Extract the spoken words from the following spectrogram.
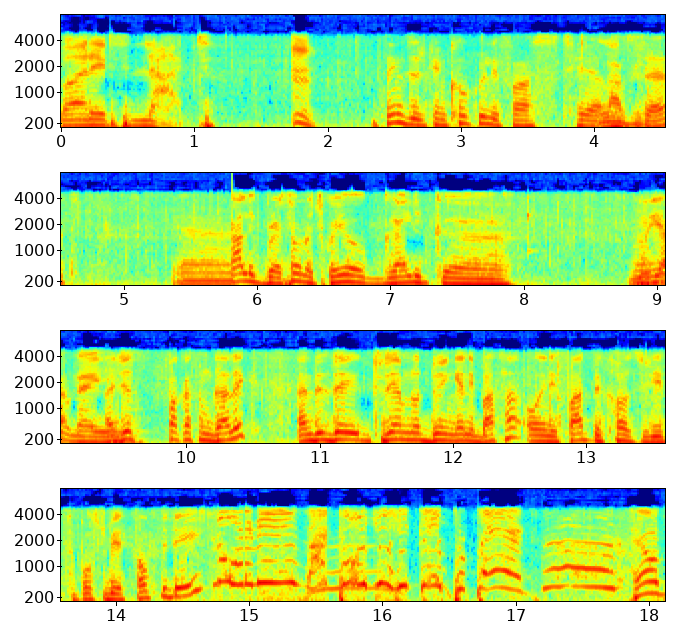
but it's not. Mm. Things that you can cook really fast here on Lovely. set. Yeah. Garlic bread. So unachukua hiyo garlic uh, yeah. I just fuck up some garlic. And this day, today I'm not doing any butter or any fat because it's supposed to be a healthy day. You know what it is? I told you he came prepared. Health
